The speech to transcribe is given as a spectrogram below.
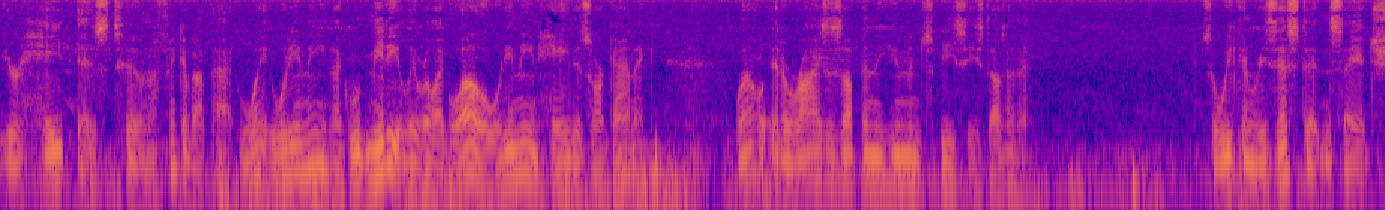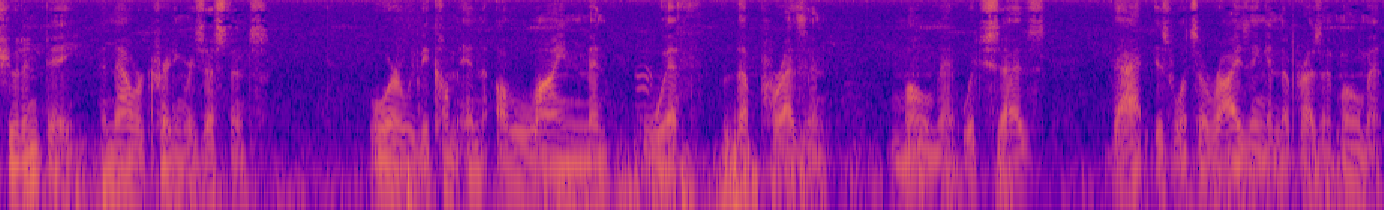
your hate is too. Now think about that. Wait, what do you mean? Like immediately we're like, whoa, what do you mean hate is organic? Well, it arises up in the human species, doesn't it? So we can resist it and say it shouldn't be, and now we're creating resistance. Or we become in alignment with the present moment, which says that is what's arising in the present moment.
